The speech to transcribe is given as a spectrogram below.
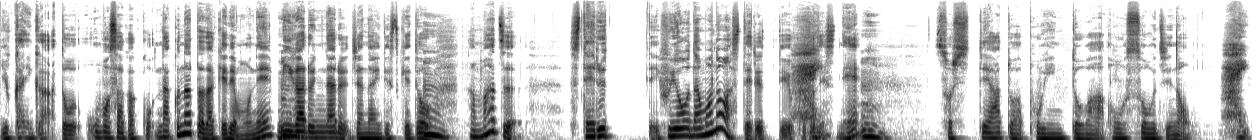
床にガーッと重さがこうなくなっただけでもね身軽になるじゃないですけど、うん。まず捨てるって不要なものは捨てるっていうことですね。うん。そしてあとはポイントは大掃除の。はい。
